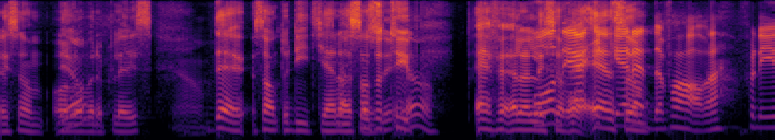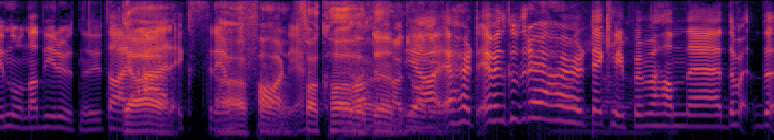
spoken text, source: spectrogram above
liksom all Ja. over the place. Ja. Det er sant, Og de tjener sånn som typ Ja. jeg, føler Og liksom, de er ikke som- redde for havet, fordi noen av de rutene de tar, Ja, er ekstremt ja, farlige. Fuck havet, Ja, jeg, hørte, jeg vet ikke om dere har hørt det klippet men han eh, det var, det,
